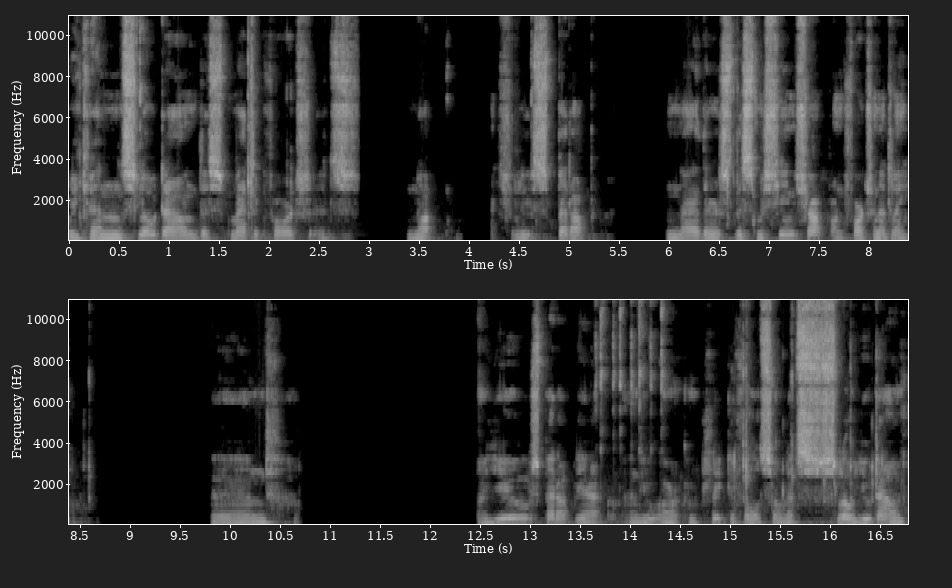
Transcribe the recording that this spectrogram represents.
We can slow down this magic forge. It's not actually sped up. Neither is this machine shop, unfortunately. And are you sped up? Yeah, and you are completely full, so let's slow you down.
